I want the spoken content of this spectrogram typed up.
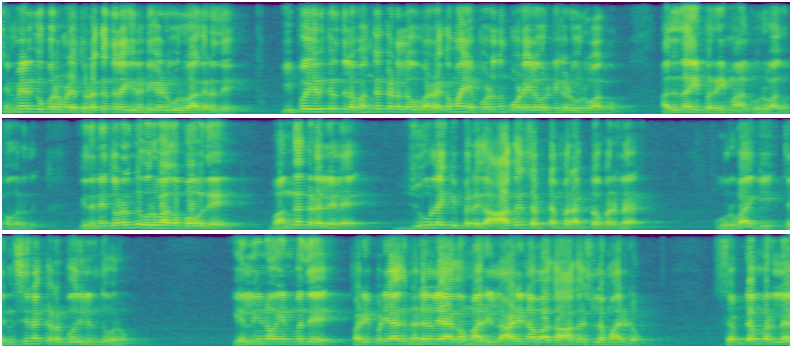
தென்மேற்கு பருவமழை தொடக்கத்தில் இரு நிகழ்வு உருவாகிறது. இப்போ இருக்கிறதுல வங்கக்கடலை வழக்கமாக எப்பொழுதும் கோடையில் ஒரு நிகழ்வு உருவாகும். அதுதான் இப்போ ரீமால் உருவாகப் போகிறது. இதனைத் தொடர்ந்து உருவாகப் போவது வங்கக்கடலில் ஜூலைக்கு பிறகு ஆகஸ்ட் செப்டம்பர் அக்டோபரில் உருவாகி தென்சின கடற்பகுதியிலிருந்து வரும். எல்லினோ என்பது படிப்படியாக நடுநிலையாக மாறி லாடினாவாக ஆகஸ்டில் மாறிடும். செப்டம்பரில்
